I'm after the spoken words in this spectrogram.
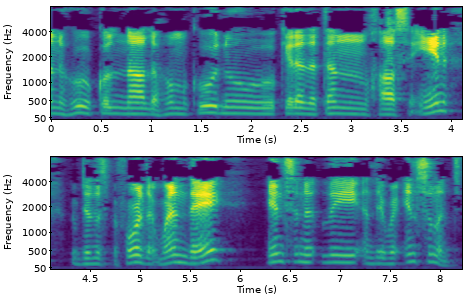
أَنْهُ قُلْنَا لَهُمْ كُونُوا كِرَدَةً خَاسِئِينَ We've done this before, that when they insolently, and they were insolent,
